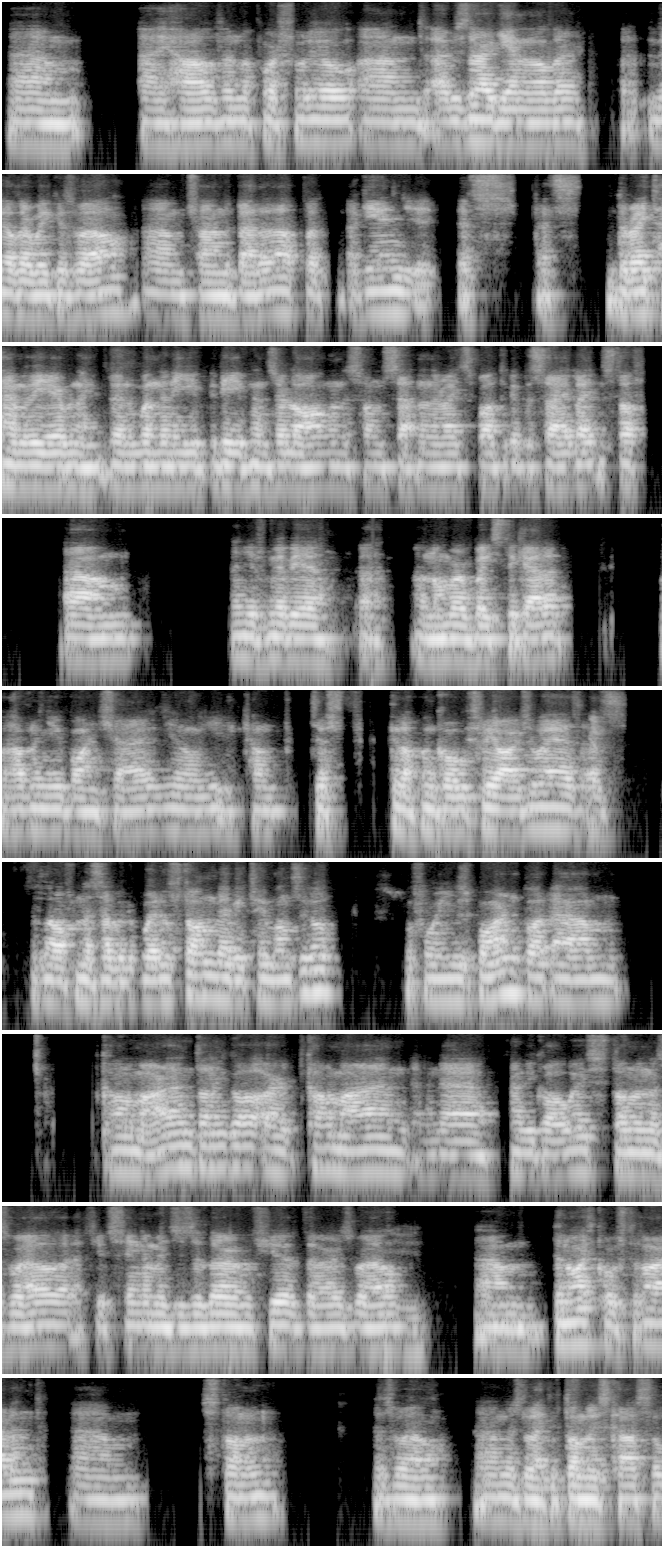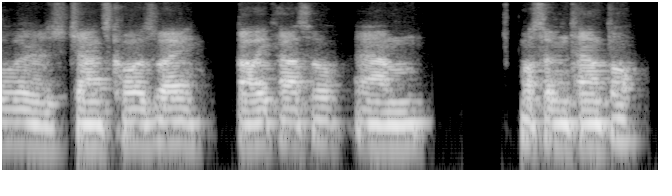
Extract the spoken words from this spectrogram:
that um, I have in my portfolio, and I was there again another the other week as well, um, trying to better that. But again, it's it's the right time of the year when the, when the, the evenings are long and the sun's setting in the right spot to get the side light and stuff. Um, and you've maybe a, a, a number of weeks to get it. But having a newborn child, you know, you can't just get up and go three hours away as, as, as often as I would, have done maybe two months ago before he was born. But um, Connemara and Donegal, or Connemara and, and uh, County Galway, stunning as well. If you've seen images of there, a few of there as well. Mm-hmm. Um, the north coast of Ireland, um, stunning as well. Um, there's like Dunluce Castle, there's Giant's Causeway, Ballycastle, um, Mussenden Temple,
